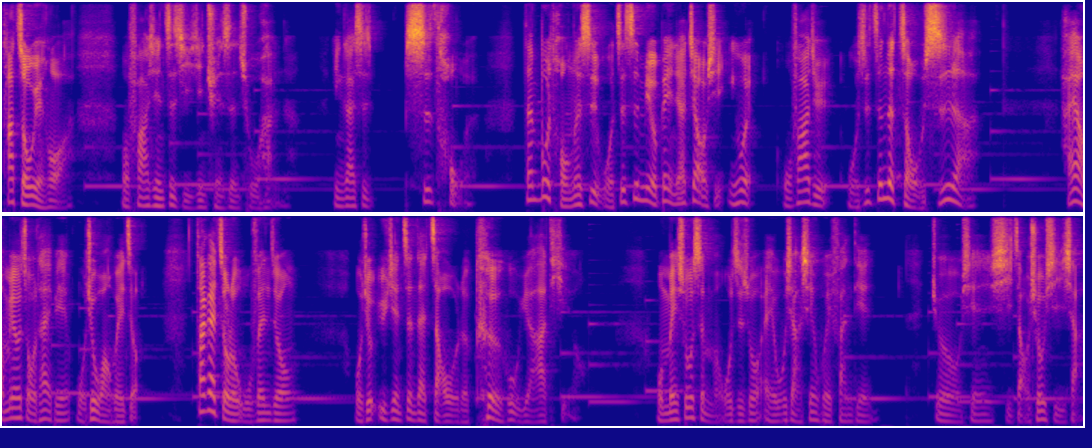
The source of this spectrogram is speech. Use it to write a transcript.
他走远后啊，我发现自己已经全身出汗了，应该是湿透了。但不同的是，我这次没有被人家叫醒，因为我发觉我是真的走失啊，还好没有走太偏，我就往回走。大概走了五分钟，我就遇见正在找我的客户与阿铁哦。我没说什么，我只说：“哎，我想先回饭店，就先洗澡休息一下。”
